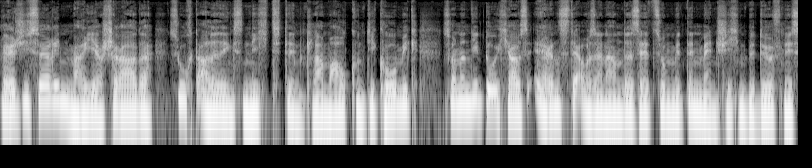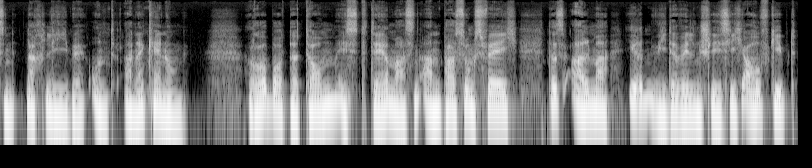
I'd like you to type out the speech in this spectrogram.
Regisseurin Maria Schrader sucht allerdings nicht den Klamauk und die Komik, sondern die durchaus ernste Auseinandersetzung mit den menschlichen Bedürfnissen nach Liebe und Anerkennung. Roboter Tom ist dermaßen anpassungsfähig, dass Alma ihren Widerwillen schließlich aufgibt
